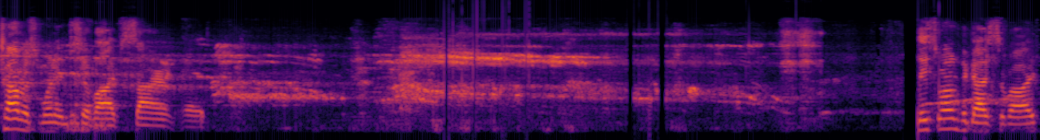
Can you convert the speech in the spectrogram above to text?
Thomas went and survived Siren Head. At least one of the guys survived.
